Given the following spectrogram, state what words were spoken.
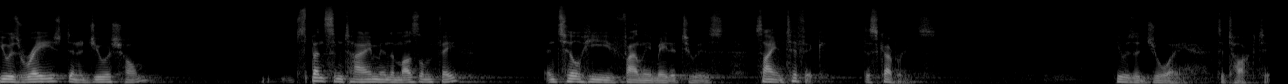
He was raised in a Jewish home, spent some time in the Muslim faith until he finally made it to his scientific discoveries. He was a joy to talk to.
